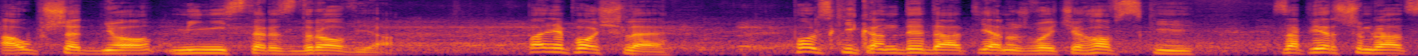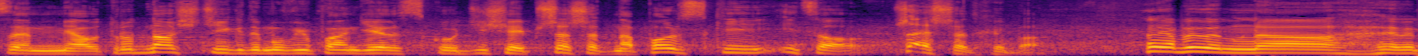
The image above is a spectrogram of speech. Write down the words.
a uprzednio minister zdrowia. Panie pośle, polski kandydat Janusz Wojciechowski za pierwszym razem miał trudności, gdy mówił po angielsku. Dzisiaj przeszedł na polski i co? Przeszedł chyba. No ja byłem na e,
